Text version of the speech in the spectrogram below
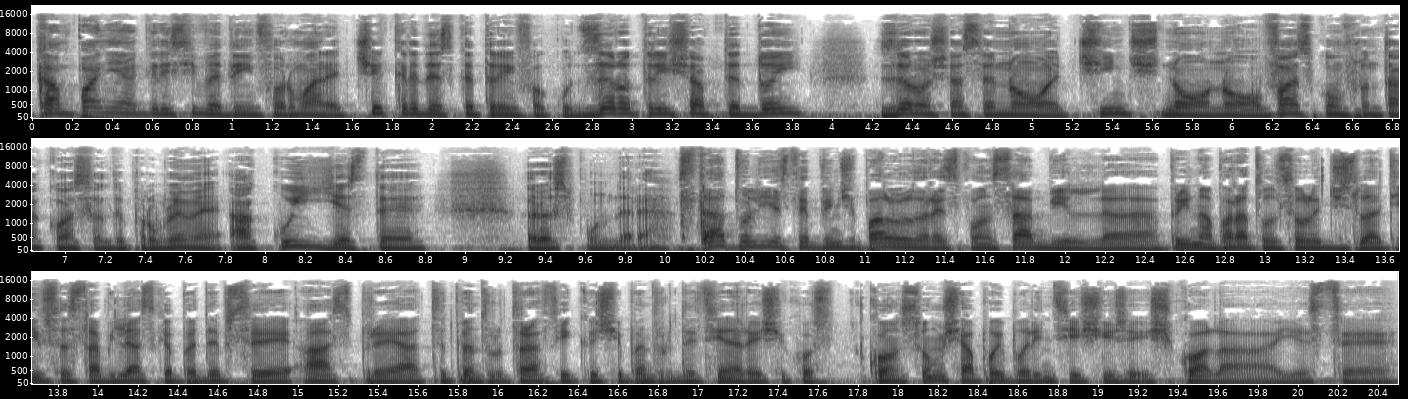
Campanii agresive de informare. Ce credeți că trebuie făcut? 0372 069 599. V-ați confruntat cu astfel de probleme? A cui este răspunderea? Statul este principalul responsabil uh, prin aparatul său legislativ să stabilească pedepse aspre atât pentru trafic cât și pentru deținere și cos- consum și apoi părinții și școala este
